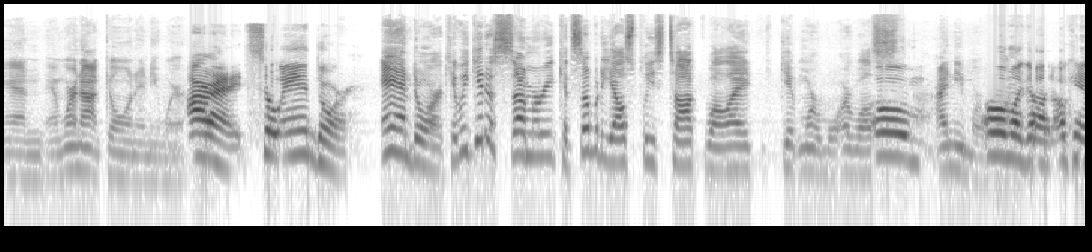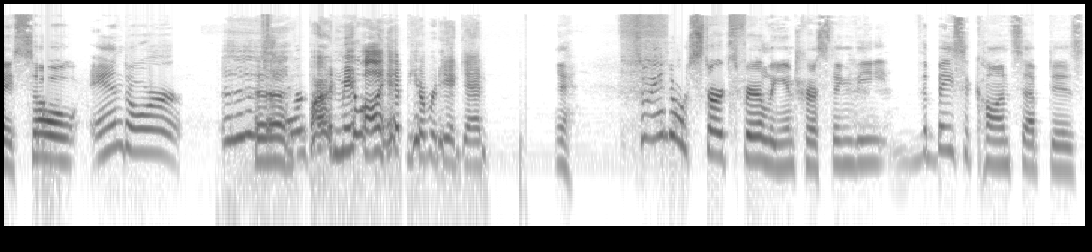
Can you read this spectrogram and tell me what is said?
and and we're not going anywhere. All right, so Andor. Andor, can we get a summary? Can somebody else please talk while I get more more? While Oh, I need more. Oh my God. Okay, so Andor. Uh, pardon me while I hit puberty again. Yeah. So Andor starts fairly interesting. the The basic concept is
